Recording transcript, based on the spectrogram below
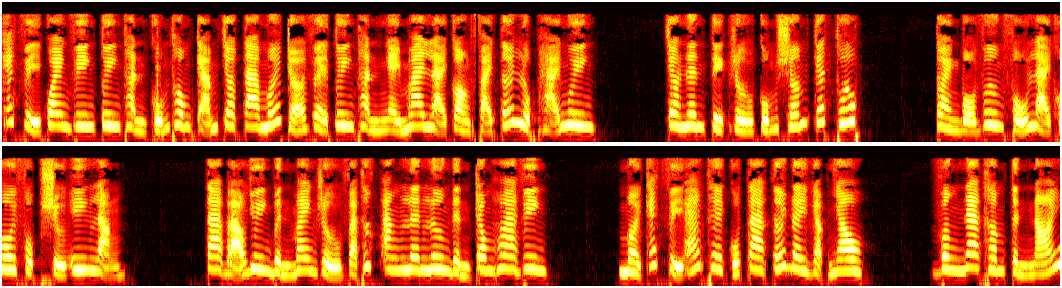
Các vị quan viên tuyên thành cũng thông cảm cho ta mới trở về tuyên thành ngày mai lại còn phải tới lục hải nguyên. Cho nên tiệc rượu cũng sớm kết thúc. Toàn bộ vương phủ lại khôi phục sự yên lặng. ta bảo Duyên Bình mang rượu và thức ăn lên lương đình trong hoa viên. Mời các vị ác thê của ta tới đây gặp nhau. Vân Na thâm tình nói.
